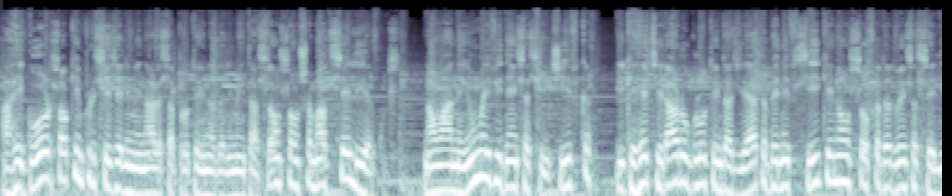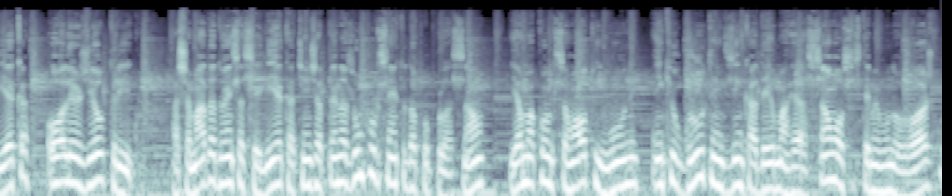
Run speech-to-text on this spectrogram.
A rigor, só quem precisa eliminar essa proteína da alimentação são chamados celíacos. Não há nenhuma evidência científica de que retirar o glúten da dieta beneficie quem não sofra da doença celíaca ou alergia ao trigo. A chamada doença celíaca atinge apenas 1% da população e é uma condição autoimune em que o glúten desencadeia uma reação ao sistema imunológico,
